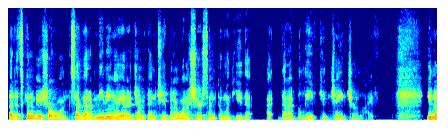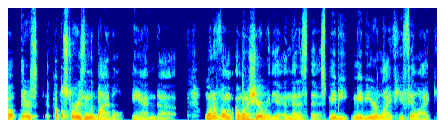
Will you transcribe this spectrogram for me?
But it's going to be a short one because I've got a meeting I got to jump into, but I want to share something with you that I, that I believe can change your life. You know, there's a couple stories in the Bible, and uh, one of them I want to share with you, and that is this: maybe maybe your life you feel like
